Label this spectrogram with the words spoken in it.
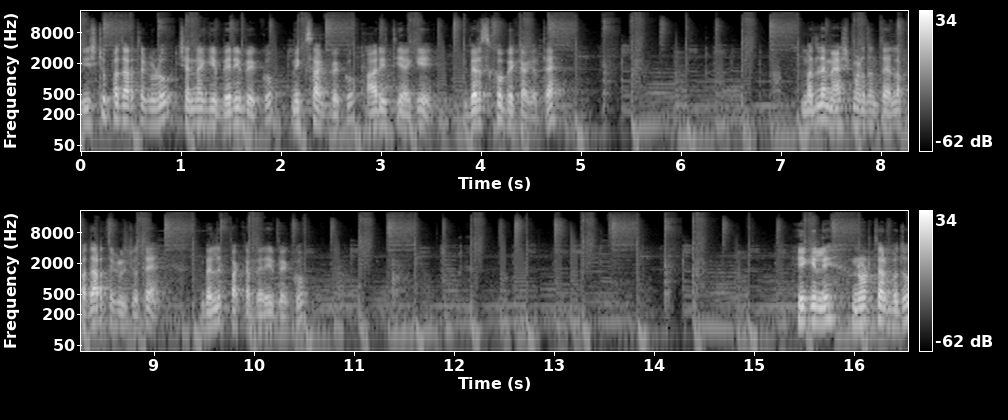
ಇಷ್ಟು ಪದಾರ್ಥಗಳು ಚೆನ್ನಾಗಿ ಬೆರಿಬೇಕು, ಮಿಕ್ಸ್ ಆಗಬೇಕು, ಆ ರೀತಿಯಾಗಿ ಬೆರೆಸ್ಕೋಬೇಕಾಗತ್ತೆ. ಮೊದಲೇ ಮ್ಯಾಶ್ ಮಾಡಿದಂಥ ಎಲ್ಲ ಪದಾರ್ಥಗಳ ಜೊತೆ ಬೆಲ್ಲದ ಪಾಕ ಬೆರಿಬೇಕು. ಹೀಗಿಲ್ಲಿ ನೋಡ್ತಾ ಇರ್ಬೋದು,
